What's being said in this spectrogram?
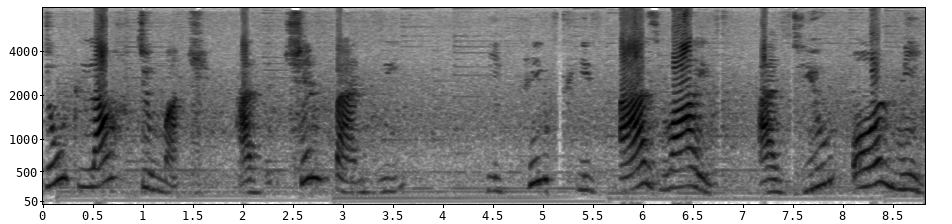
Don't laugh too much at the chimpanzee. He thinks he's as wise as you or me.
